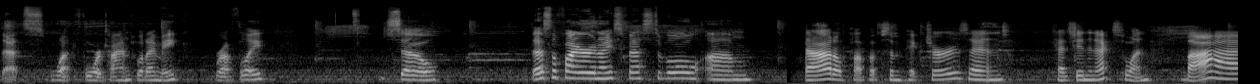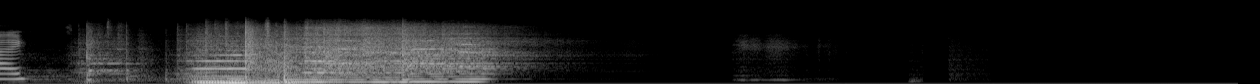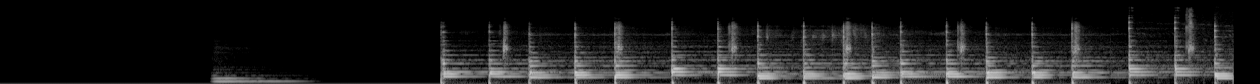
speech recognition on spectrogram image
That's what, four times what I make, roughly. So, that's the Fire and Ice Festival. Um, that, I'll pop up some pictures and catch you in the next one. Bye!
